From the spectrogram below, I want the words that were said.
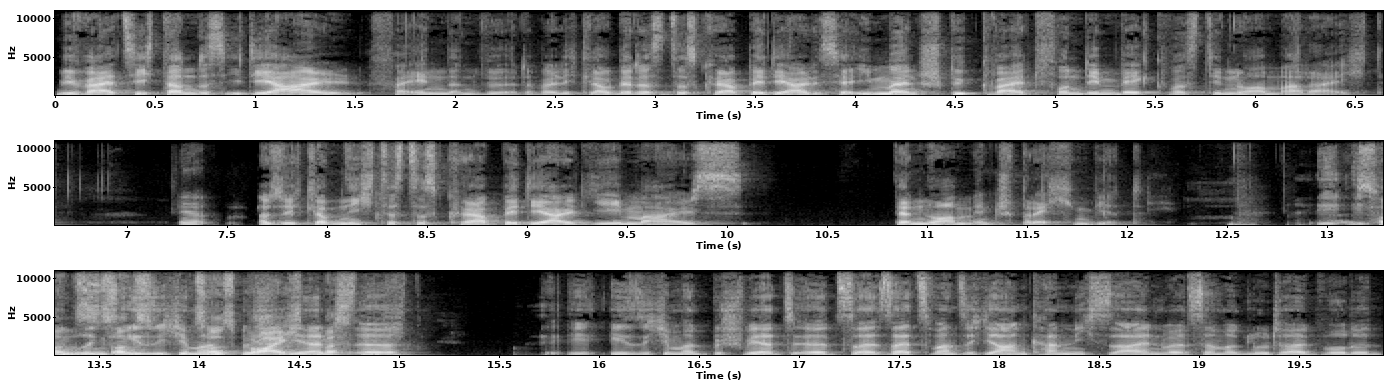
wie weit sich dann das Ideal verändern würde. Weil ich glaube, dass das Körperideal ist ja immer ein Stück weit von dem weg, was die Norm erreicht. Ja. Also ich glaube nicht, dass das Körperideal jemals der Norm entsprechen wird. Sonst, Übrigens, sonst, sich jemand sonst bräuchte man es nicht. Äh, ehe sich jemand beschwert, äh, seit 20 Jahren kann nicht sein, weil Semaglutide wurde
